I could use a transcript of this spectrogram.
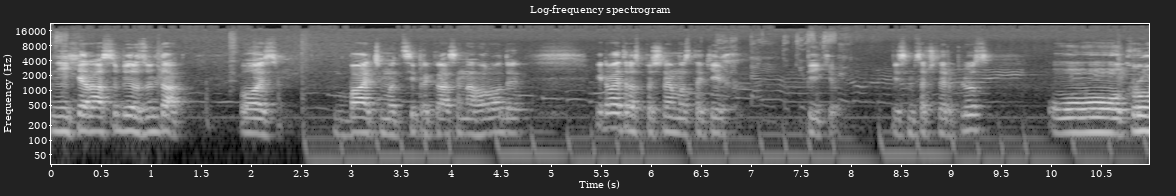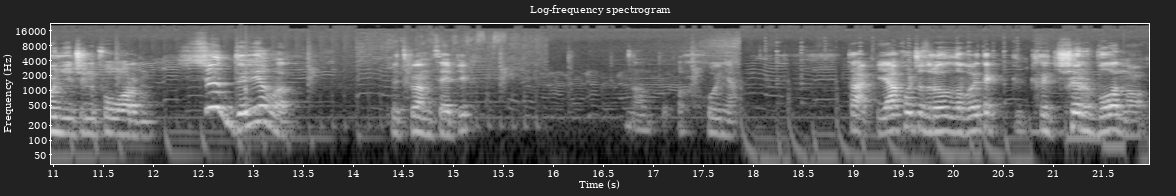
ніхера собі результат. Ось, бачимо ці прекрасні нагороди. І давайте розпочнемо з таких піків. 84 О, Круніч інформ. Його. Відкриваємо цей пік. Ну, хуйня. Так, я хочу зловити червоного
